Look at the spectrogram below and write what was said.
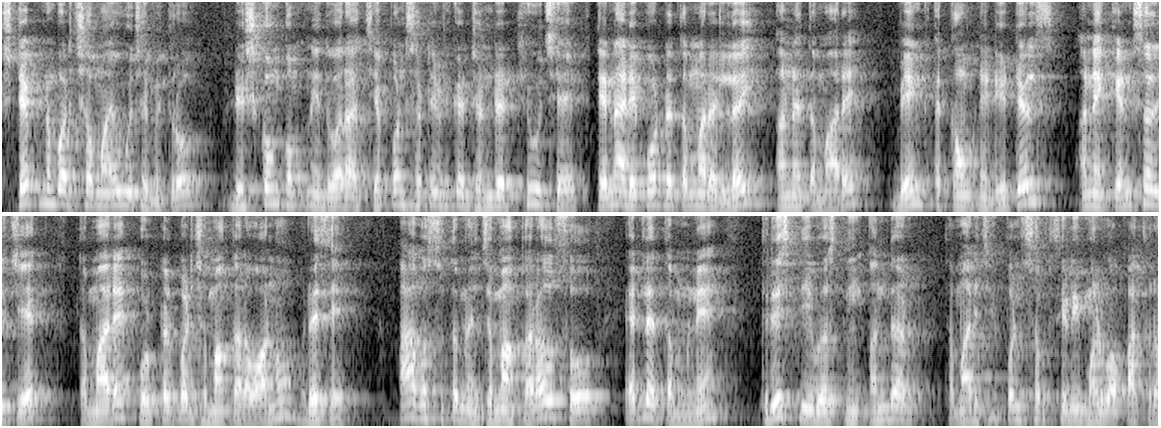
સ્ટેપ નંબર છમાં એવું છે, મિત્રો. ડિસ્કોમ કંપની દ્વારા જે પણ સર્ટિફિકેટ જનરેટ થયું છે, તેના રિપોર્ટને તમારે લઈ અને તમારે બેંક એકાઉન્ટની ડિટેલ્સ અને કેન્સલ ચેક તમારે પોર્ટલ પર જમા કરાવવાનો રહેશે. આ વસ્તુ તમે જમા કરાવશો એટલે તમને ત્રીસ દિવસની અંદર તમારે જે પણ સબસિડી મળવા પાત્ર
